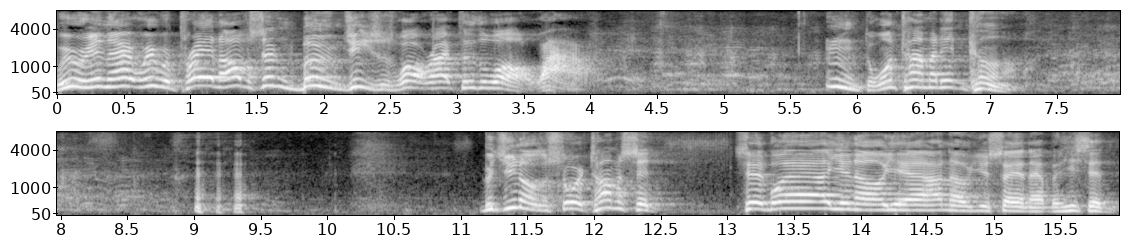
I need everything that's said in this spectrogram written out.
We were in there, we were praying, all of a sudden, boom, Jesus walked right through the wall. Wow. Mm, the one time I didn't come. but you know the story. Thomas said, said, Well, you know, yeah, I know you're saying that, but he said,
